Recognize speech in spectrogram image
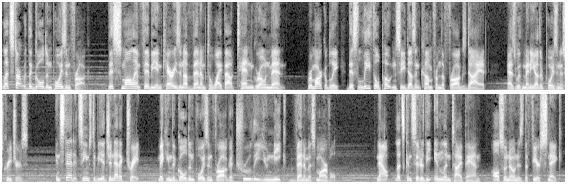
Let's start with the golden poison frog. This small amphibian carries enough venom to wipe out 10 grown men. Remarkably, this lethal potency doesn't come from the frog's diet, as with many other poisonous creatures. Instead it seems to be a genetic trait, making the golden poison frog a truly unique venomous marvel. Now, let's consider the inland taipan, also known as the fierce snake.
